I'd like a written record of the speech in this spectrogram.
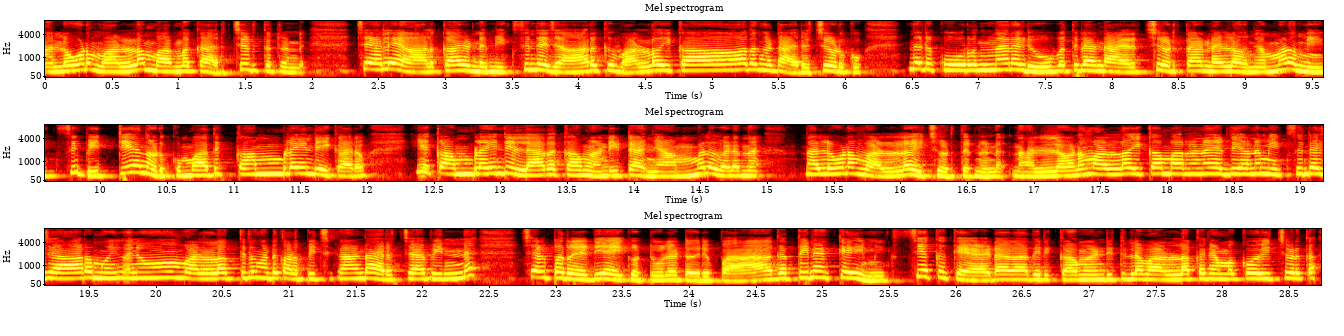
നല്ലോണം വെള്ളം പറഞ്ഞൊക്കെ അരച്ചെടുത്തിട്ടുണ്ട്. ചില ആൾക്കാരുണ്ട് മിക്സിന്റെ ജാർക്ക് വെള്ളം ഒഴിക്കാതെ ഇങ്ങോട്ട് അരച്ചു കൊടുക്കും. എന്നിട്ട് കുറുന്നന രൂപത്തിലാണ്ട് അരച്ചെടുത്താണ്ടല്ലോ നമ്മൾ മിക്സി പിറ്റേന്ന് എടുക്കുമ്പോൾ അത് കംപ്ലൈന്റ് ആയിക്കാരം. ഈ കംപ്ലൈന്റ് ഇല്ലാതെക്കാൻ വേണ്ടിയിട്ടാണ് നമ്മൾ ഇവിടെ നിന്ന് നല്ലോണം വെള്ളം ഒഴിച്ചു കൊടുത്തിട്ടുണ്ട്. നല്ലോണം വെള്ളം ഒഴിക്കാൻ പറഞ്ഞ എഴുതിയാണ് മിക്സിന്റെ ജാറ് മുഴുവനും വെള്ളത്തിൽ ഇങ്ങോട്ട് കളിപ്പിച്ചിക്കാണ്ട് അരച്ചാൽ പിന്നെ ചിലപ്പോൾ റെഡി ആയി കിട്ടൂല കേട്ടോ ഒരു പാകത്തിനൊക്കെ മിക്സിയൊക്കെ കേടാകാതിരിക്കാൻ വേണ്ടിയിട്ടുള്ള വെള്ളമൊക്കെ നമുക്ക് ഒഴിച്ചു കൊടുക്കാം.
